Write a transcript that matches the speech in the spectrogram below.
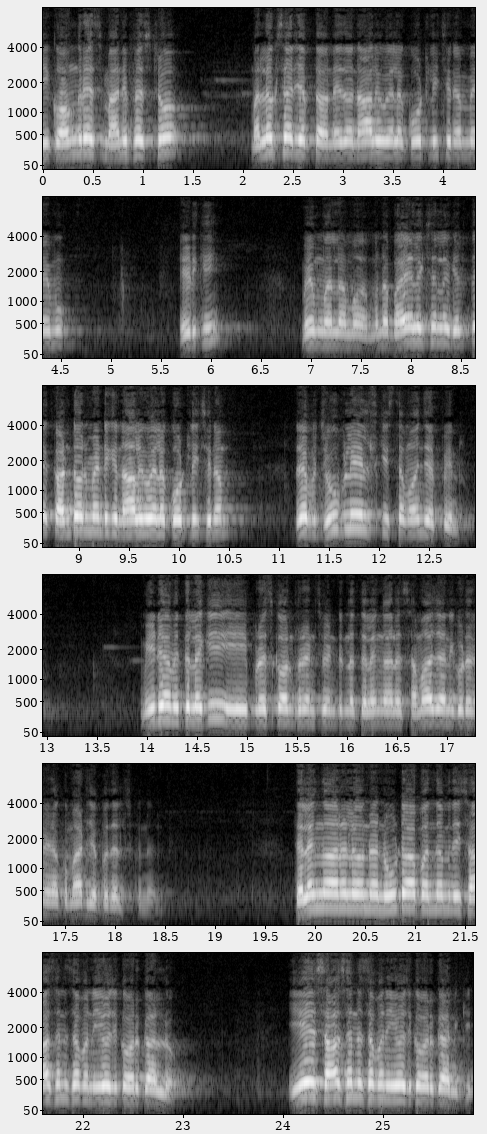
ఈ కాంగ్రెస్ మేనిఫెస్టో మళ్ళీ ఒకసారి చెప్తాం ఏదో నాలుగు వేల కోట్లు ఇచ్చినాం మేము. ఏడికి? మేము మళ్ళీ మన బై ఎలక్షన్లోకి వెళ్తే కంటోన్మెంట్కి నాలుగు వేల కోట్లు ఇచ్చినాం. రేపు జూబ్లీ హిల్స్కి ఇస్తామని చెప్పిండ్రు. మీడియా మిత్రులకి ఈ ప్రెస్ కాన్ఫరెన్స్ వింటున్న తెలంగాణ సమాజానికి కూడా నేను ఒక మాట చెప్పదలుచుకున్నాను. తెలంగాణలో ఉన్న నూట పంతొమ్మిది శాసనసభ నియోజకవర్గాల్లో ఏ శాసనసభ నియోజకవర్గానికి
